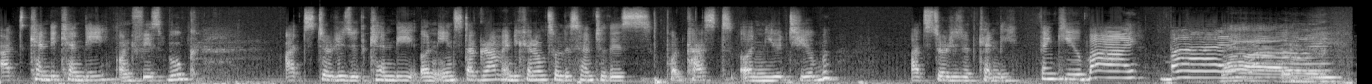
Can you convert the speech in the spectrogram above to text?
at candy candy on facebook at stories with candy on instagram and you can also listen to this podcast on youtube at stories with candy thank you bye Bye. Bye. Bye.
